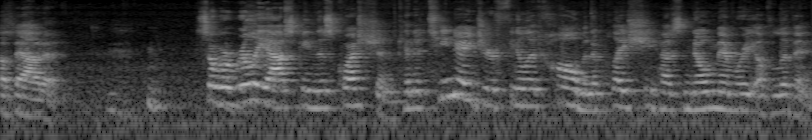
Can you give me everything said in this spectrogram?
about it. So we're really asking this question, can a teenager feel at home in a place she has no memory of living?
